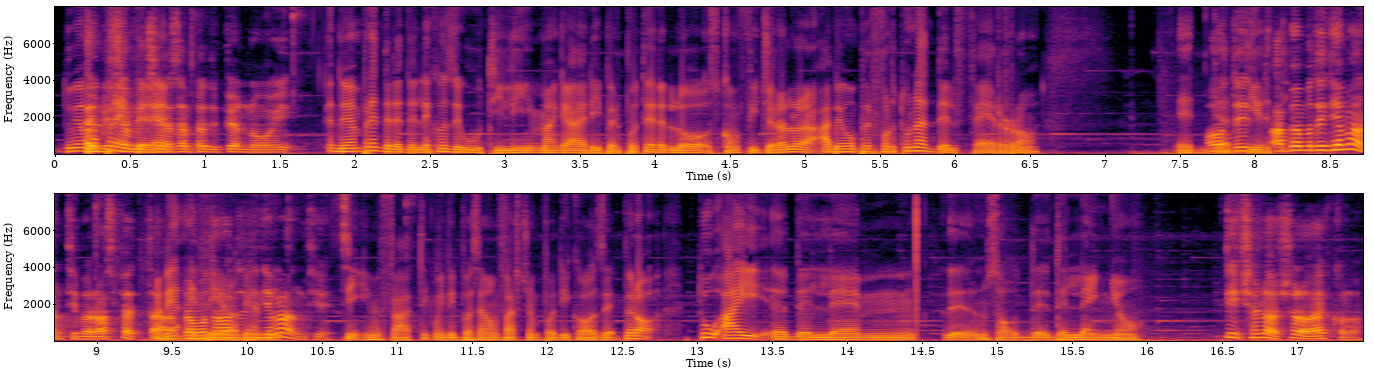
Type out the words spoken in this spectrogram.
Dobbiamo lui si avvicina prendere. sempre di più a noi. Dobbiamo prendere delle cose utili, magari, per poterlo sconfiggere. Allora, abbiamo per fortuna del ferro. Oh, dei- dirti- abbiamo dei diamanti però, aspetta. Abbia- abbiamo vero, trovato dei abbiamo diamanti. Sì, infatti, quindi possiamo farci un po' di cose. Però tu hai eh, delle. mm, de- non so, de- del legno. Sì, ce l'ho, ce l'ho, eccolo.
